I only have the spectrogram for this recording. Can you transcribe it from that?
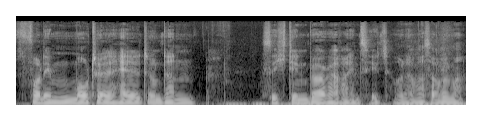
vor dem Motel hält und dann sich den Burger reinzieht oder was auch immer.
